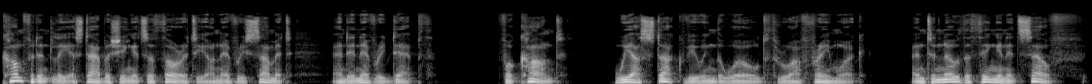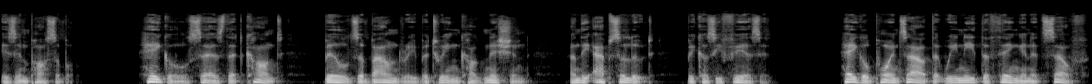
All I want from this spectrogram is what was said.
confidently establishing its authority on every summit and in every depth. For Kant, we are stuck viewing the world through our framework, and to know the thing in itself is impossible. Hegel says that Kant builds a boundary between cognition and the absolute because he fears it. Hegel points out that we need the thing in itself.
